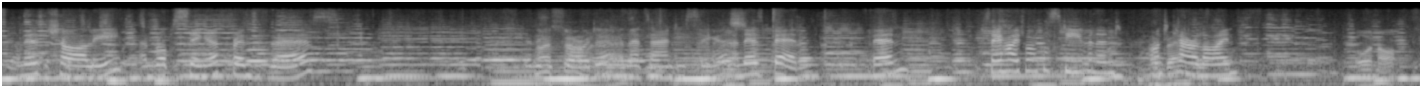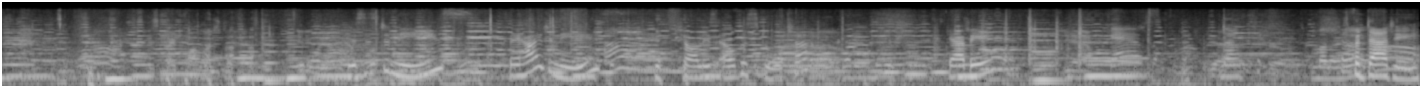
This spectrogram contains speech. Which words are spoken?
And there's Charlie and Rob Singer, friends of theirs. They live Nice in Florida, and that's Andy Singer. And there's Ben. Ben, say hi to Uncle Stephen and Aunt Caroline. Or not. This is Denise. Say hi, Denise. Charlie's eldest daughter. Gabby. No. Mother, For Daddy.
